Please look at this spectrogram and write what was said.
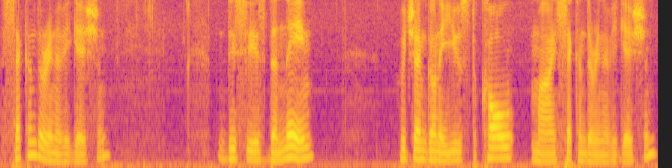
secondary navigation. This is the name which I'm gonna use to call my secondary navigation.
